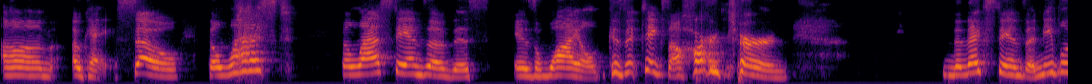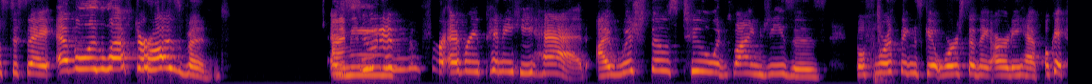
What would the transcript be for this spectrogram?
Um, okay. So the last the last stanza of this is wild because it takes a hard turn. The next stanza, needless to say, Evelyn left her husband and I mean, sued him for every penny he had. I wish those two would find Jesus before things get worse than they already have. Okay,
